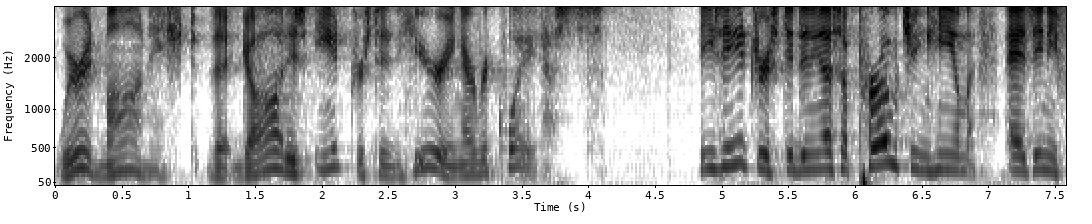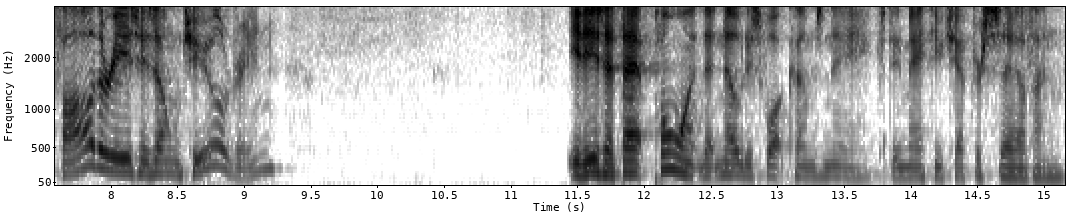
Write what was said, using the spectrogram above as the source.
We're admonished that God is interested in hearing our requests. He's interested in us approaching Him as any father is his own children. It is at that point that notice what comes next in Matthew chapter 7.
